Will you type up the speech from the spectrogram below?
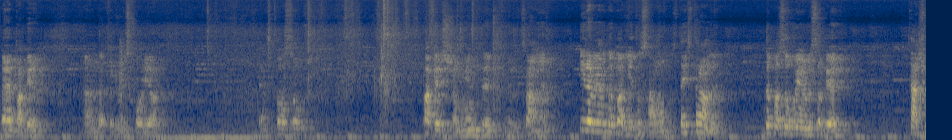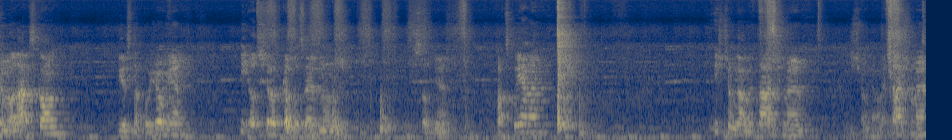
e, papier, e, na którym jest folia w ten sposób. Papier ściągnięty, wyrzucamy i robimy dokładnie to samo z tej strony. Dopasowujemy sobie taśmę malarską, jest na poziomie i od środka do zewnątrz sobie packujemy i ściągamy taśmę, ściągamy taśmę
